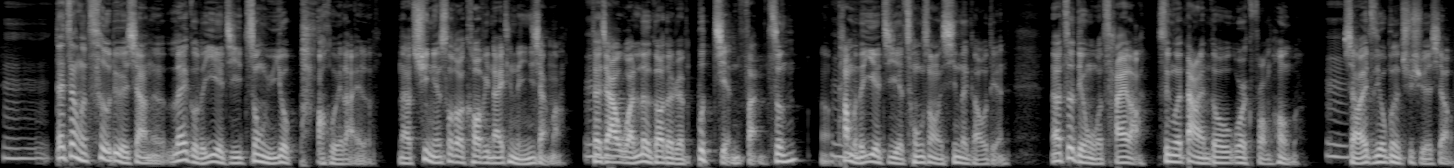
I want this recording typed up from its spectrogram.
嗯在这样的策略下呢，LEGO 的业绩终于又爬回来了。那去年受到 COVID-19 的影响嘛，在家玩乐高的人不减反增啊，他们的业绩也冲上了新的高点。那这点我猜啦，是因为大人都 work from home 嘛，嗯，小孩子又不能去学校，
